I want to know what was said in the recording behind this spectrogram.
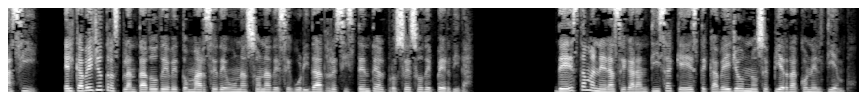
Así, el cabello trasplantado debe tomarse de una zona de seguridad resistente al proceso de pérdida. De esta manera se garantiza que este cabello no se pierda con el tiempo.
